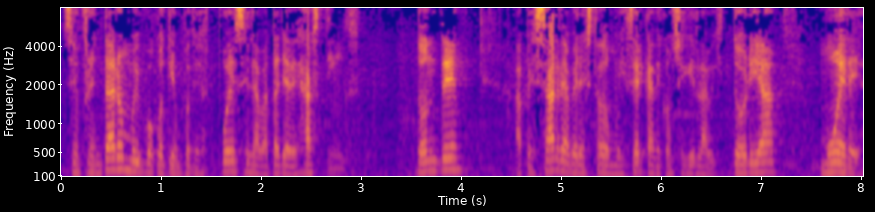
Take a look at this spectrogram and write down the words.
se enfrentaron muy poco tiempo después en la batalla de Hastings, donde, a pesar de haber estado muy cerca de conseguir la victoria, muere,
